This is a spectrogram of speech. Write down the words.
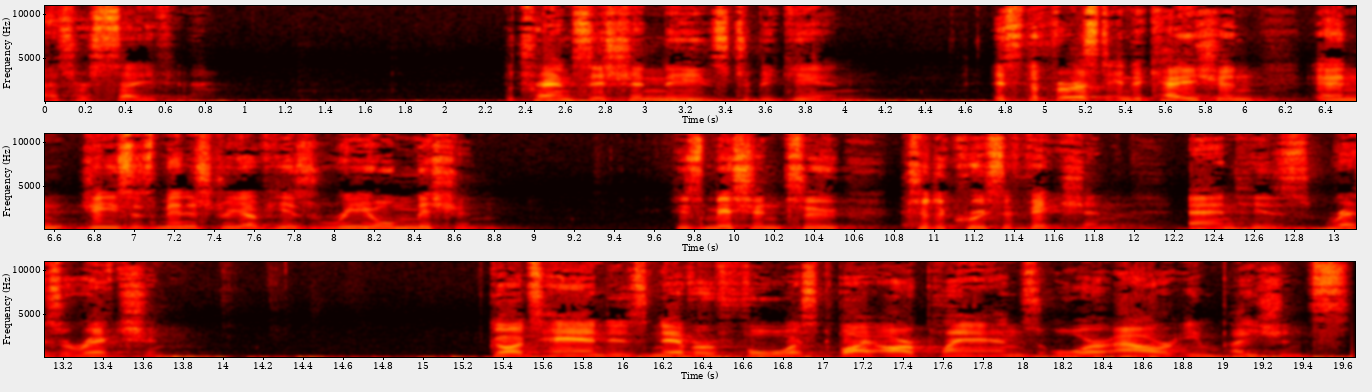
as her Savior. The transition needs to begin. It's the first indication in Jesus' ministry of his real mission, his mission to, to the crucifixion and his resurrection. God's hand is never forced by our plans or our impatience.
